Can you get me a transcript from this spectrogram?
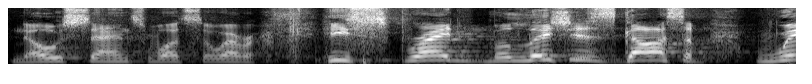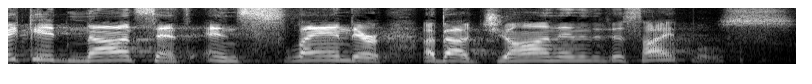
no sense whatsoever. He spread malicious gossip, wicked nonsense, and slander about John and the disciples.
